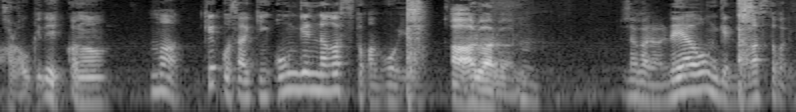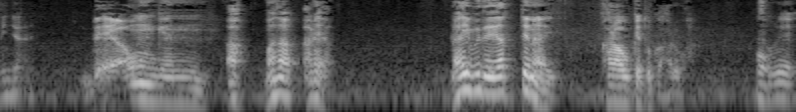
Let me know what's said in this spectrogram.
カラオケでいっかな。ん。まあ、結構最近音源流すとかも多いよ。あ、あるあるある。うん。だから、レア音源流すとかでもいいんじゃない？レア音源、あ、まだ、あれや。ライブでやってないカラオケとかあるわ。おそれ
